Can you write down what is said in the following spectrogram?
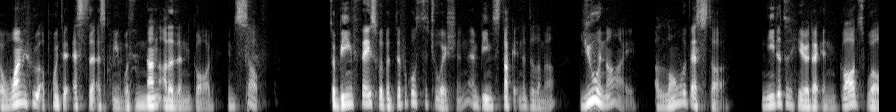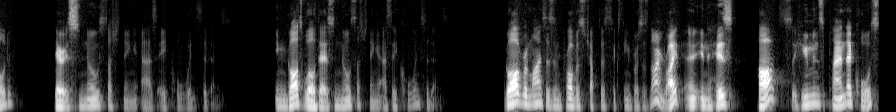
The one who appointed Esther as queen was none other than God himself. So, being faced with a difficult situation and being stuck in a dilemma, you and I, along with Esther, needed to hear that in God's world, there is no such thing as a coincidence. In God's world, there is no such thing as a coincidence. God reminds us in Proverbs chapter 16, verses 9, right? In his heart, humans plan their course,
